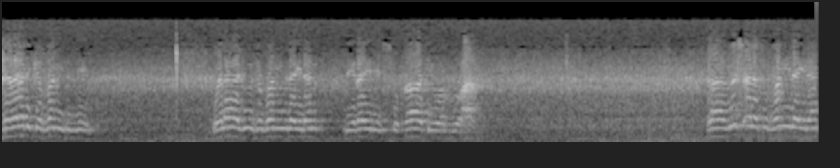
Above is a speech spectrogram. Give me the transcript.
كذلك الرمي بالليل ولا يجوز الرمي ليلا لغير السقاة والرعاة. فمسألة الرمي ليلا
